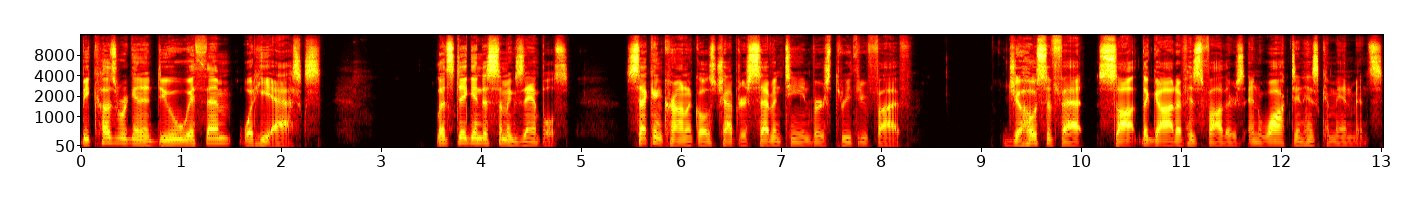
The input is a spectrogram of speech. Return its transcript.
because we're going to do with them what he asks. Let's dig into some examples. 2 Chronicles chapter 17 verse 3 through 5. Jehoshaphat sought the God of his fathers and walked in his commandments.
